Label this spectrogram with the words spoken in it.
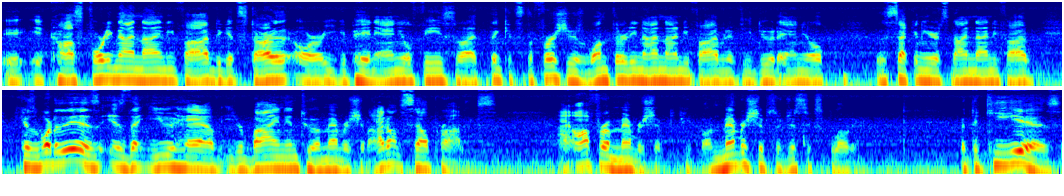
it, it costs forty nine ninety five to get started, or you can pay an annual fee. So I think it's the first year is one thirty nine ninety five, and if you do it annual, the second year it's nine ninety five. Because what it is, is that you have, you're buying into a membership. I don't sell products. I offer a membership to people, and memberships are just exploding. But the key is,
